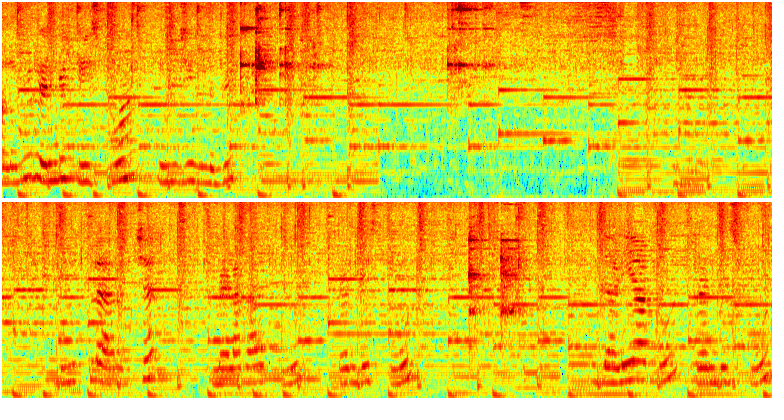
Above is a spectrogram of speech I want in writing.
அளவு ரெண்டு டீஸ்பூன் இஞ்சி விழுது. வீட்டில் அரைச்ச மிளகாய் தூள் ரெண்டு ஸ்பூன் தனியாத்தூள் ரெண்டு ஸ்பூன்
